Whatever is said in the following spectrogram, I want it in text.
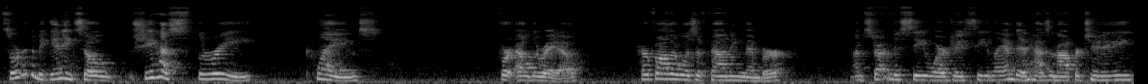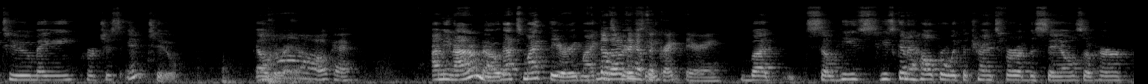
sort of the beginning. So she has three claims for El Dorado her father was a founding member. I'm starting to see where J.C. Lambden has an opportunity to maybe purchase into El ah, Dorado. Oh, okay. I mean, I don't know. That's my theory. My no, conspiracy. I think that's a great theory. But so he's he's going to help her with the transfer of the sales of her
